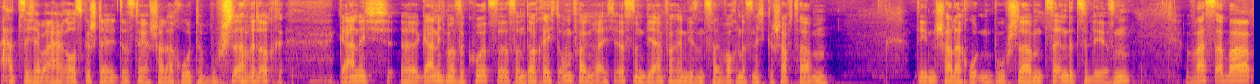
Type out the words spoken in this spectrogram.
Hat sich aber herausgestellt, dass der scharlachrote Buchstabe doch gar nicht, äh, gar nicht mal so kurz ist und doch recht umfangreich ist und wir einfach in diesen zwei Wochen es nicht geschafft haben, den scharlachroten Buchstaben zu Ende zu lesen. Was aber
